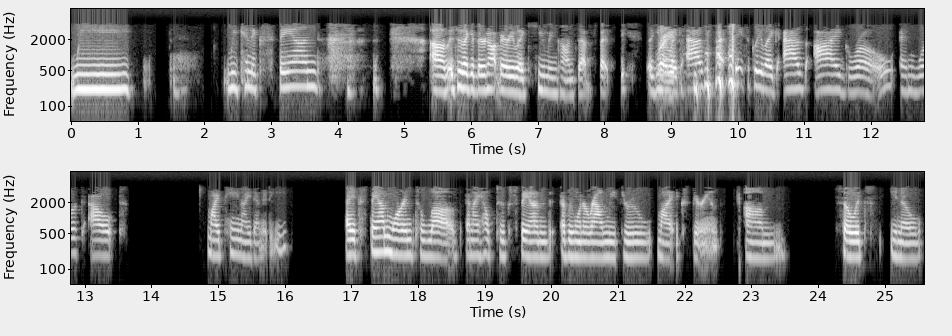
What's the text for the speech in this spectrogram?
We, we can expand. Um, it's just like they're not very like human concepts, but you right. know, like as basically like as I grow and work out my pain identity, I expand more into love and I help to expand everyone around me through my experience. Um, so it's, you know,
